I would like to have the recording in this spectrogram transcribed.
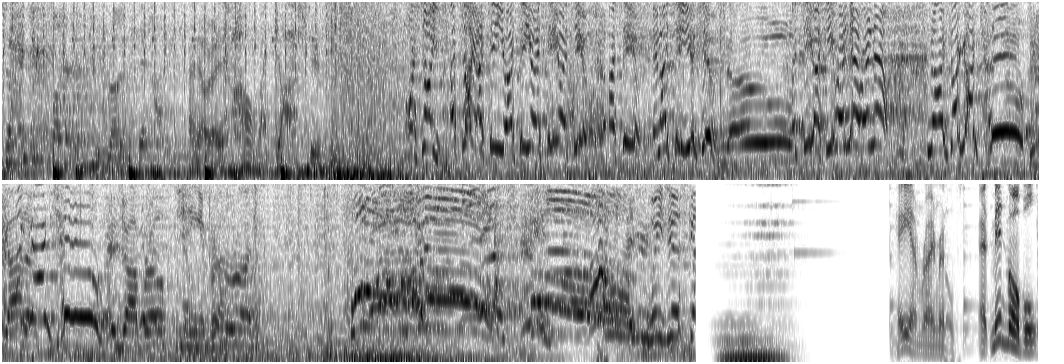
So much funner to run than hide. I know, right? Oh my gosh, dude. Oh, I saw you! I saw you! I see you! I see you! I see you! I see you! I see you! And I see you too! No. I see you! I see you right now! Right now! Nice! I got two! You got I it. got two! Good job, bro. Dang it, bro. Run. Oh, yes! Oh, we just got. Hey, I'm Ryan Reynolds. At Mint Mobile,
